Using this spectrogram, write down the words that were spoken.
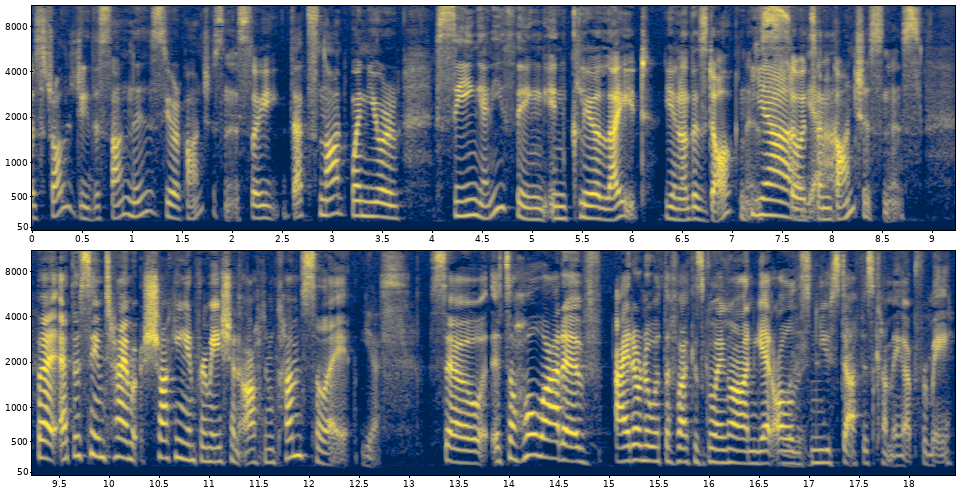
Astrology, the sun is your consciousness. So that's not when you're seeing anything in clear light. You know, there's darkness. Yeah. So it's Yeah. unconsciousness. But at the same time, shocking information often comes to light. Yes. So it's a whole lot of, I don't know what the fuck is going on, yet all this new stuff is coming up for me.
